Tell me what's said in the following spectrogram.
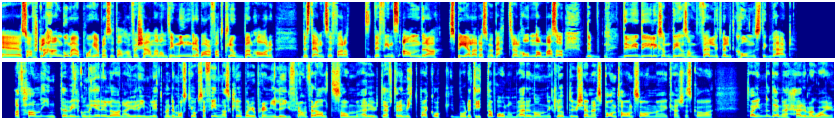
Eh, så varför skulle han gå med på helt plötsligt att han förtjänar någonting mindre bara för att klubben har bestämt sig för att det finns andra spelare som är bättre än honom. Alltså, det, det, det är, liksom, det är en sån väldigt, väldigt konstig värld. Att han inte vill gå ner i lön är ju rimligt, men det måste ju också finnas klubbar i Premier League framför allt som är ute efter en mittback och borde titta på honom. Är det någon klubb du känner spontant som eh, kanske ska ta in denne Harry Maguire?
